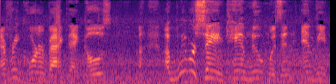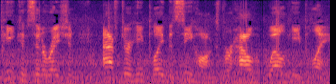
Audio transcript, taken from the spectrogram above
every quarterback that goes. Uh, we were saying Cam Newton was an MVP consideration after he played the Seahawks for how well he played.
